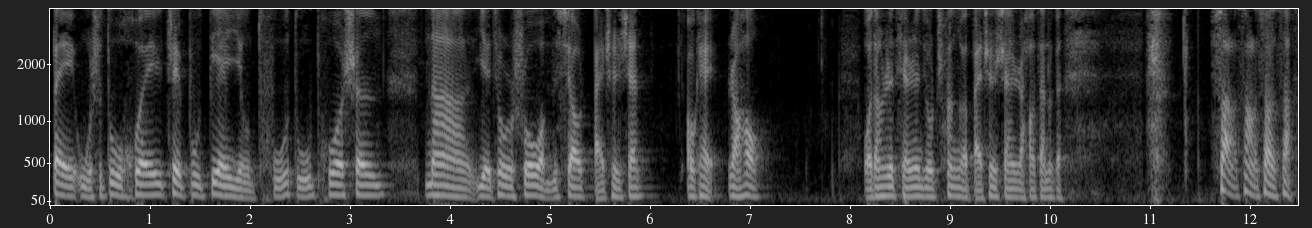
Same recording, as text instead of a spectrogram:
被《五十度灰》这部电影荼毒颇深。那也就是说，我们需要白衬衫，OK。然后，我当时前任就穿个白衬衫，然后在那个。算了算了算了算了，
